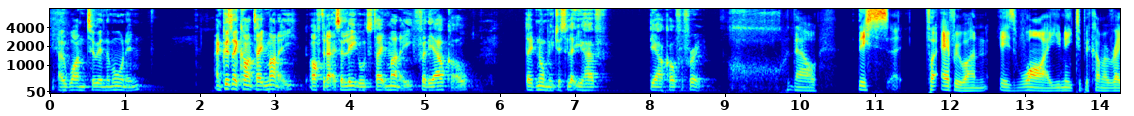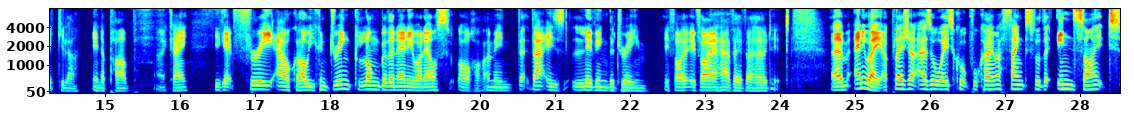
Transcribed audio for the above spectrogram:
you know one, two in the morning. And because they can't take money after that, it's illegal to take money for the alcohol. They'd normally just let you have the alcohol for free. Now, this uh, for everyone is why you need to become a regular in a pub. Okay, you get free alcohol. You can drink longer than anyone else. Oh, I mean th- that is living the dream. If I if I have ever heard it. Um, anyway, a pleasure as always, Corporal Coma. Thanks for the insight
